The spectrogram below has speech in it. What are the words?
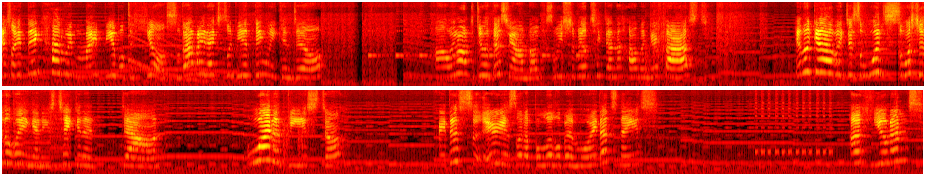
Actually, I think Hedwig might be able to heal, so that might actually be a thing we can do. Uh, we don't have to do it this round though, because we should be able to take down the Howlinger fast. And look at Hedwig, just one swoosh of the wing and he's taking it down. A little bit more. That's nice. Uh, humans?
